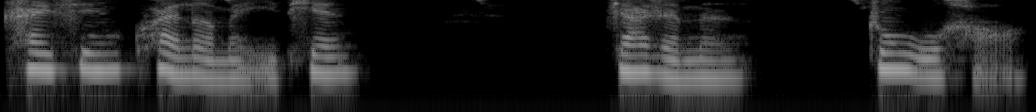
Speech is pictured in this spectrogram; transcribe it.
开心快乐每一天，家人们，中午好。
